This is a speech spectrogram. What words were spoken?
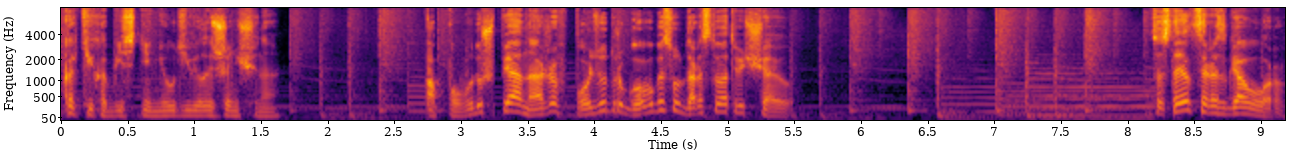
«Каких объяснений?» – удивилась женщина. «По поводу шпионажа в пользу другого государства отвечаю». Состоялся разговор.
